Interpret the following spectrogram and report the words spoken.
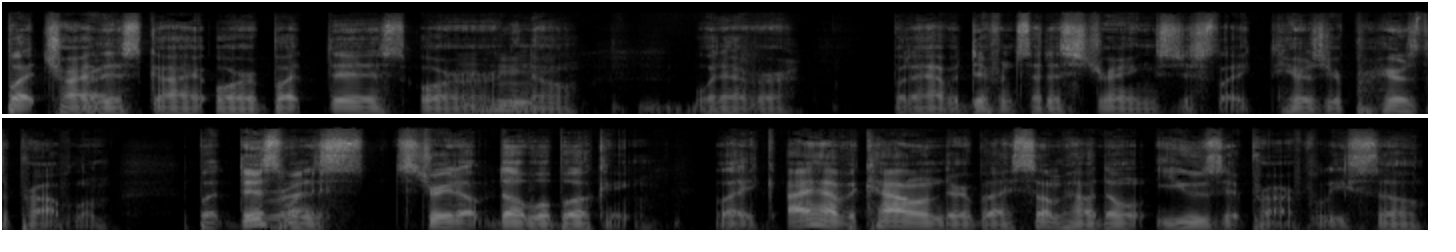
"But try Right. this guy," or "But this," or you Mhm. know, whatever. But I have a different set of strings. Just like here's your here's the problem. But this one is straight up double booking. Like I have a calendar, but I somehow don't use it properly. So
